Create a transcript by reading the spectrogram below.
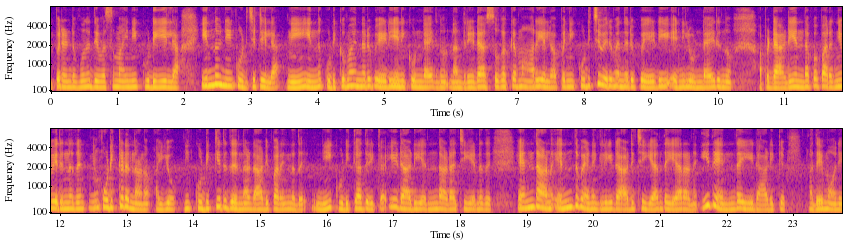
ഇപ്പോൾ രണ്ട് മൂന്ന് ദിവസമായി നീ കുടിയില്ല. ഇന്നും നീ കുടിച്ചിട്ടില്ല. നീ ഇന്ന് കുടിക്കുമോ എന്നൊരു പേടി എനിക്കുണ്ടായിരുന്നു. നന്ദിനിയുടെ അസുഖമൊക്കെ മാറിയല്ലോ അപ്പോൾ നീ കുടിച്ചു വരുമെന്നൊരു പേടി എന്നിലുണ്ടായിരുന്നു. അപ്പോൾ ഡാഡി എന്താ ഇപ്പോൾ പറഞ്ഞു വരുന്നത്? കുടിക്കണമെന്നാണോ? അയ്യോ നീ കുടിക്കരുത് എന്നാണ് ഡാഡി പറയുന്നത്. നീ കുടിക്കാതിരിക്കുക. ഈ ഡാഡി എന്താടാ ചെയ്യേണ്ടത്? എന്താണ് എന്ത് വേണമെങ്കിലും ഈ ഡാഡി ചെയ്യാൻ തയ്യാറാണ്. ഇതെന്താ ഈ ഡാഡിക്ക്? അതേ മോനെ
